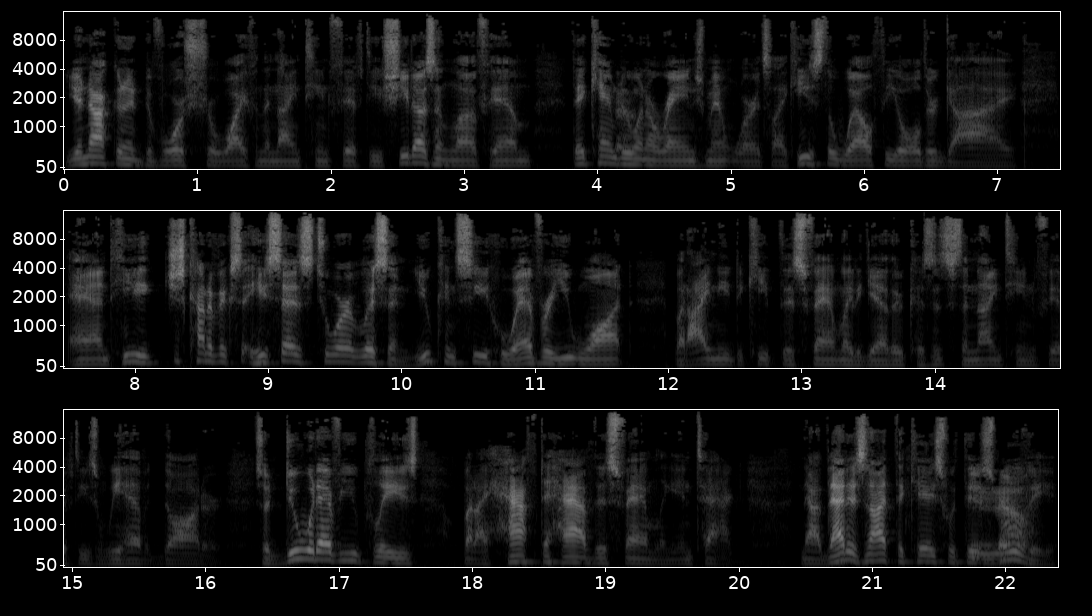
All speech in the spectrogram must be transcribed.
You're not going to divorce your wife in the 1950s. She doesn't love him. They came to an arrangement where it's like he's the wealthy older guy, and he just kind of ex- he says to her, "Listen, you can see whoever you want, but I need to keep this family together because it's the 1950s and we have a daughter. So do whatever you please, but I have to have this family intact." Now that is not the case with this No. movie.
